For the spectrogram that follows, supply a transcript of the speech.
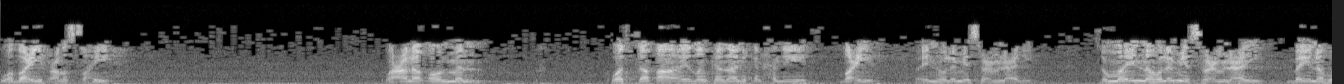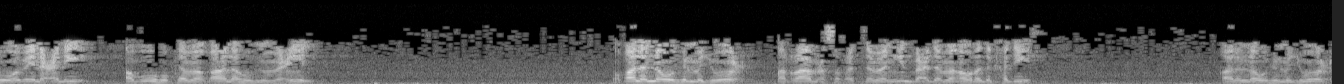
وضعيف على الصحيح. وعلى قول من؟ واتقى أيضا كذلك الحديث ضعيف فإنه لم يسمع من علي. ثم إنه لم يسمع من علي بينه وبين علي أبوه كما قاله ابن معين. وقال النووي في المجموع الرابع صفحة 80 بعدما أورد الحديث قال النووي في المجموع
